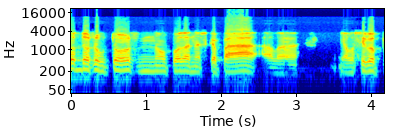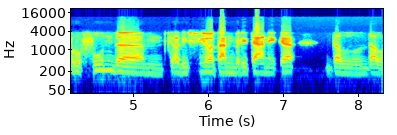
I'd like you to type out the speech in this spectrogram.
tots dos autors no poden escapar a la, a la seva profunda mm, tradició tan britànica del, del,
